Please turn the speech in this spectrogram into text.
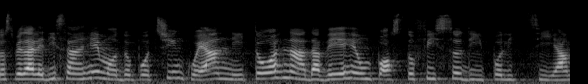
L'ospedale di Sanremo dopo cinque anni torna ad avere un posto fisso di polizia.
